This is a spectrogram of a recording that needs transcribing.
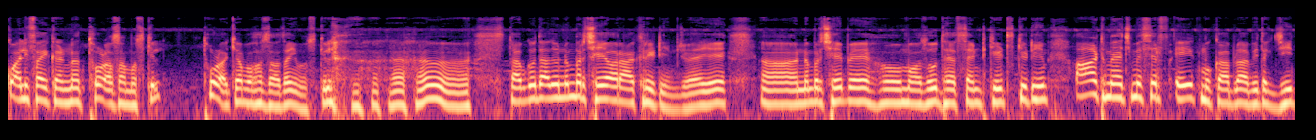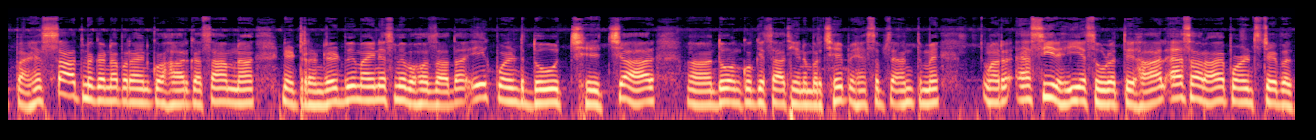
क्वालिफाई करना थोड़ा सा मुश्किल। थोड़ा क्या, बहुत ज़्यादा ही मुश्किल। तो आपको बता दूँ, नंबर छः और आखिरी टीम जो है ये नंबर छः पे मौजूद है सेंट किट्स की टीम। आठ मैच में सिर्फ़ एक मुकाबला अभी तक जीत पाए हैं। सात में करना पड़ा इनको हार का सामना। नेट रन रेट भी माइनस में, बहुत ज़्यादा। एक पॉइंट दो छः चार दो अंकों के साथ ये नंबर छः पे हैं सबसे अंत में। और ऐसी रही है सूरत हाल, ऐसा रहा है पॉइंट्स टेबल।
